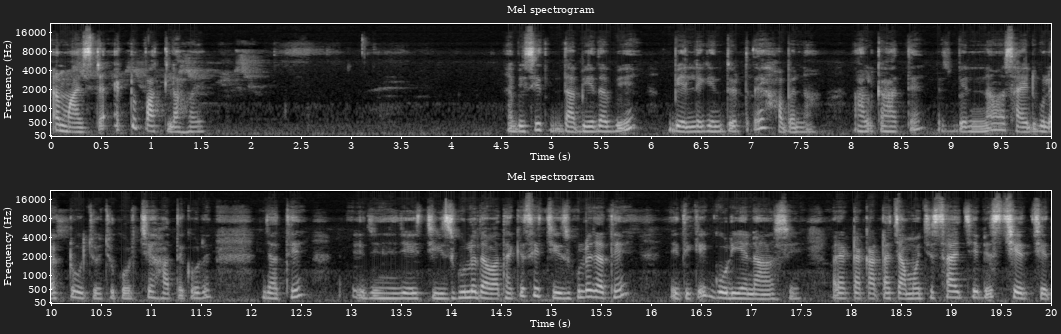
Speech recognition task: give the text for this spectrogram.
আর মাছটা একটু পাতলা হয়। আর বেশি দাবিয়ে দাবিয়ে বেললে কিন্তু এটাতে হবে না। হালকা হাতে বেশ বেলে নাও সাইডগুলো একটু উঁচু উঁচু করছে হাতে করে যাতে যে চিজগুলো দেওয়া থাকে সেই চিজগুলো যাতে এদিকে গড়িয়ে না আসে। আর একটা কাটা চামচের সাহায্যে বেশ ছেদ ছেদ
